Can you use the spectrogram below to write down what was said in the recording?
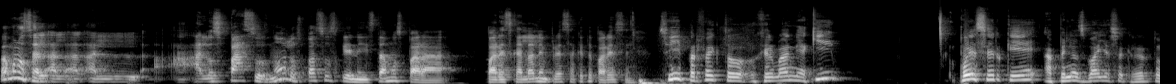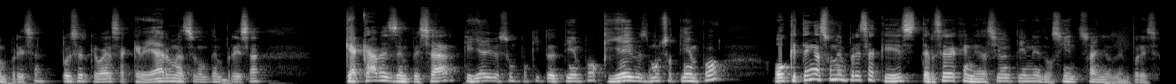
vámonos al, al, al, a, los pasos, ¿no? Los pasos que necesitamos para, para escalar la empresa. ¿Qué te parece? Sí, perfecto, Germán. Y aquí puede ser que apenas vayas a crear tu empresa, puede ser que vayas a crear una segunda empresa que acabes de empezar, que ya lleves un poquito de tiempo, que ya lleves mucho tiempo, o que tengas una empresa que es tercera generación, tiene 200 años de empresa.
